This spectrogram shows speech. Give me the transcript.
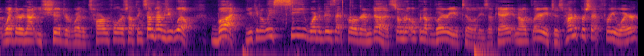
whether or not you should or whether it's harmful or something. Sometimes you will, but you can at least see what it is that program does. So I'm going to open up Glary Utilities, okay? And I'll Glary Utilities, 100% freeware.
